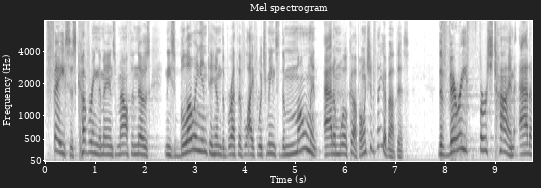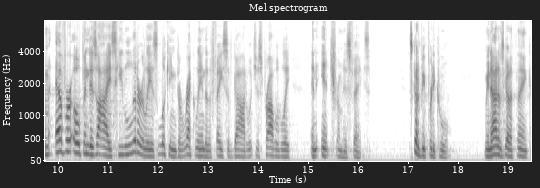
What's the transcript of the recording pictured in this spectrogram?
face is covering the man's mouth and nose, and he's blowing into him the breath of life, which means the moment Adam woke up, I want you to think about this. The very first time Adam ever opened his eyes, he literally is looking directly into the face of God, which is probably an inch from his face. It's got to be pretty cool. I mean, Adam's got to think,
